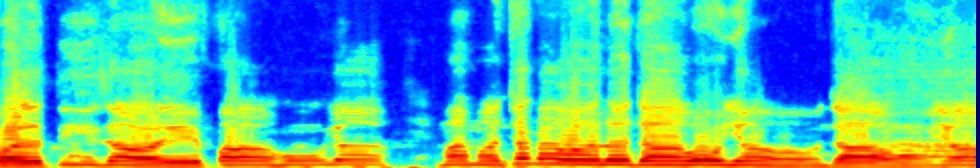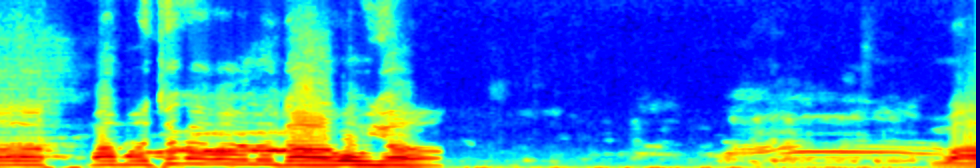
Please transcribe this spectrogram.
पळती जाळे पाहूया. मामाच्या गावाला जाऊया जाऊया. मामाच्या गावाला जाऊया. वा.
